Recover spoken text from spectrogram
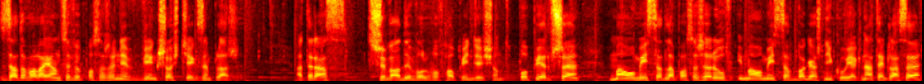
zadowalające wyposażenie w większości egzemplarzy. A teraz trzy wady Volvo V50. Po pierwsze, mało miejsca dla pasażerów i mało miejsca w bagażniku. Jak na tę klasę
